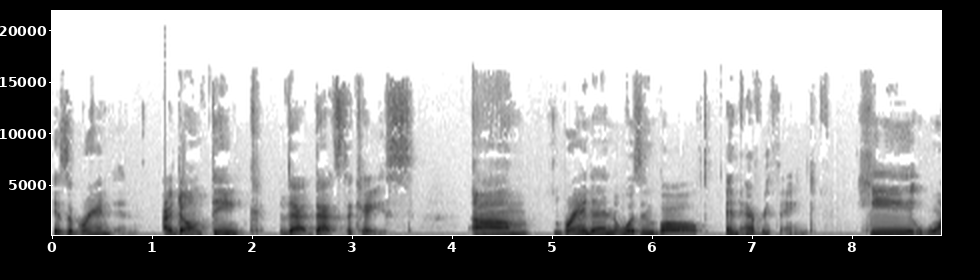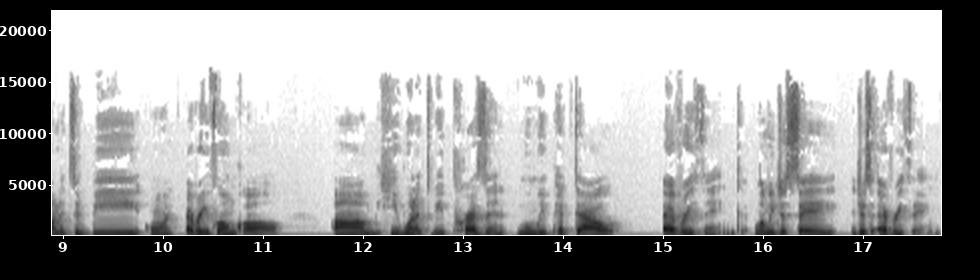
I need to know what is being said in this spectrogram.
is a Brandon? I don't think that that's the case. Um, Brandon was involved in everything. He wanted to be on every phone call. Um, he wanted to be present when we picked out everything. Let me just say, just everything.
